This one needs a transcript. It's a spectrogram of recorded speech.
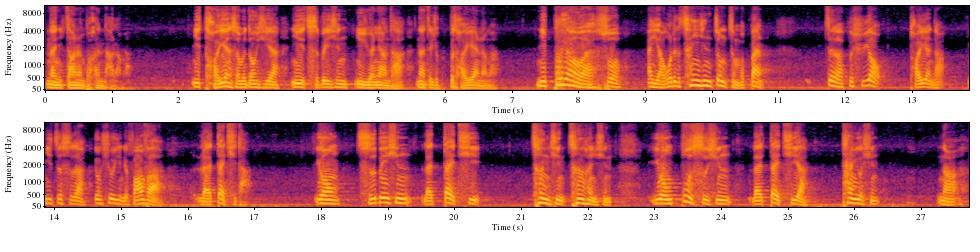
那你当然不恨他了嘛。你讨厌什么东西啊？你慈悲心，你原谅他，那这就不讨厌了嘛。你不要啊说，哎呀，我这个嗔心重怎么办？这不需要讨厌他，你只是啊用修行的方法来代替他，用慈悲心来代替嗔心、嗔恨心。用不施心来代替啊贪欲心，那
